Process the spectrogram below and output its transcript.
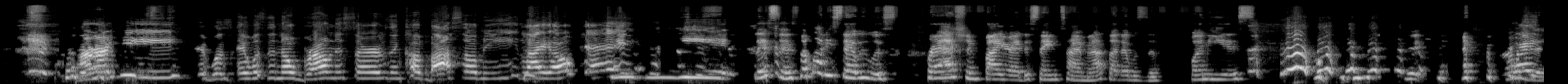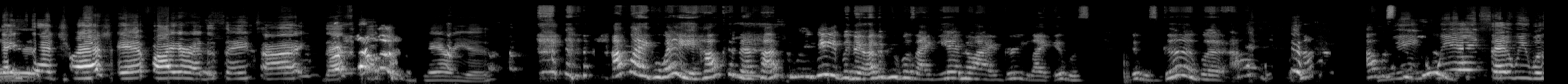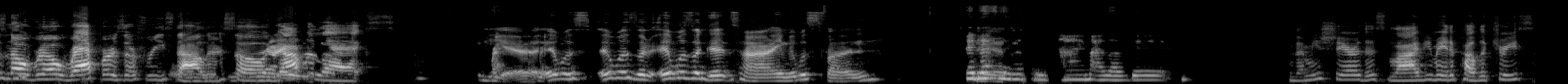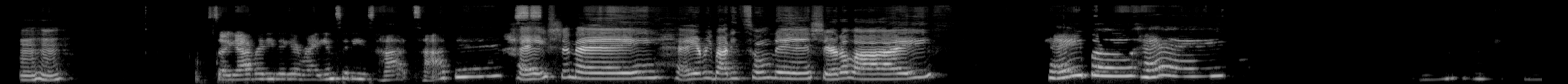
R.I.P. It was it was the no brownness serves and kielbasa me. Like okay, Yeah. Listen, somebody said we was trash and fire at the same time, and I thought that was the funniest. wait. They said trash and fire at the same time. That's hilarious. I'm like, wait, how could that possibly be? But then other people's like, yeah, no, I agree. Like it was, it was good, but I, I was. We we ain't say we was no real rappers or freestylers. So Right. y'all relax. Right, yeah, right. it was it was a it was a good time. It was fun. It definitely was a good time. I loved it. Let me share this live. You made it public, Trees. Mm-hmm. So y'all ready to get right into these hot topics? Hey Shanae. Hey everybody tuned in. Share the live. Hey, boo. Hey.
